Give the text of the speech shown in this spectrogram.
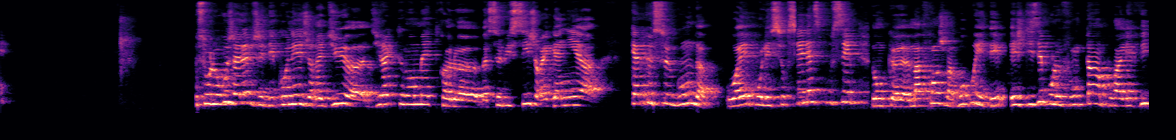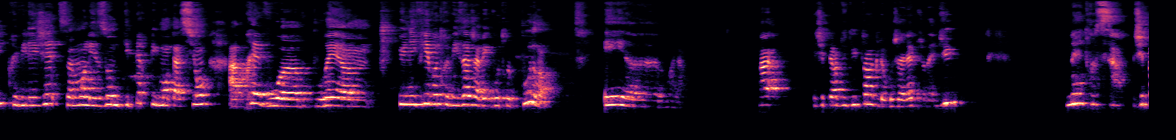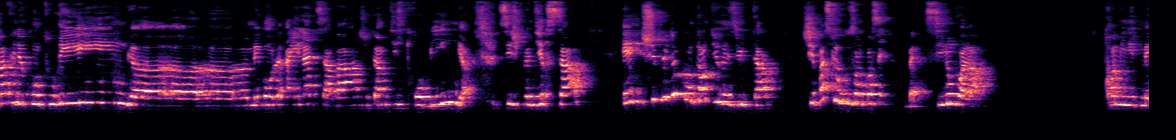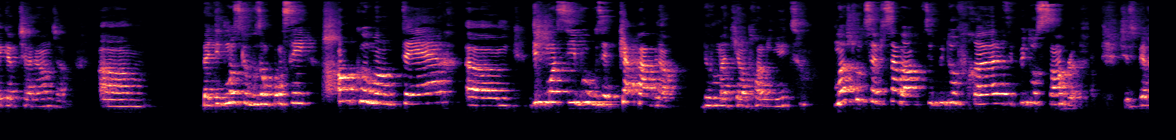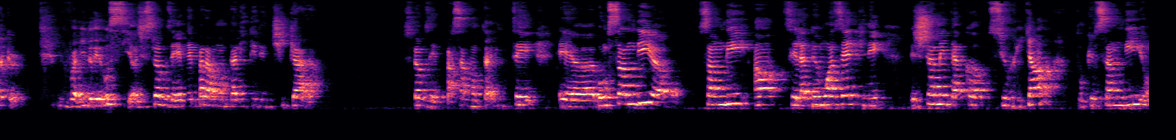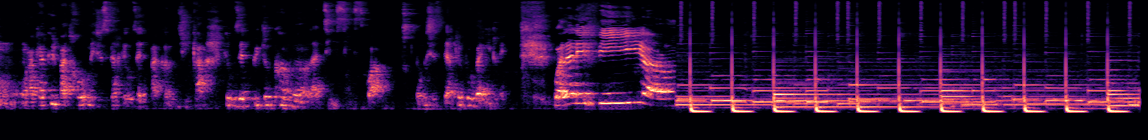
sur le rouge à lèvres, j'ai déconné, j'aurais dû euh, directement mettre bah, celui-ci, j'aurais gagné euh, quelques secondes, ouais, pour les sourcils, laisse pousser. Donc euh, ma frange m'a beaucoup aidé. Et je disais pour le fond de teint, pour aller vite, privilégiez seulement les zones d'hyperpigmentation. Après, vous, vous pourrez unifier votre visage avec votre poudre. Et voilà. Ah, j'ai perdu du temps avec le rouge à lèvres, j'aurais dû mettre ça. J'ai pas fait de contouring, euh, mais bon, le highlight, ça va. J'ai fait un petit strobing, si je peux dire ça. Et je suis plutôt contente du résultat. Je sais pas ce que vous en pensez. Ben, sinon, voilà. 3 minutes make-up challenge. Euh, ben, dites-moi ce que vous en pensez en commentaire. Euh, dites-moi si vous, vous êtes capable de vous maquiller en 3 minutes. Moi, je trouve que ça, ça va, c'est plutôt frais, c'est plutôt simple. J'espère que vous validerez aussi. Hein. J'espère que vous n'avez pas la mentalité de Chica, là. J'espère que vous n'avez pas sa mentalité. Et euh, bon, Sandy, euh, Sandy, hein, c'est la demoiselle qui n'est jamais d'accord sur rien. Donc Sandy, on, on la calcule pas trop, mais j'espère que vous n'êtes pas comme Chica, que vous êtes plutôt comme euh, la Team 6, quoi. Donc j'espère que vous validerez. Voilà les filles.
